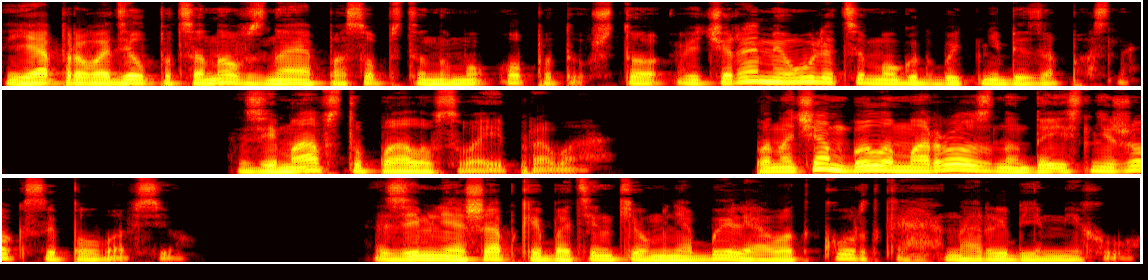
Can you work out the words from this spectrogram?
Я проводил пацанов, зная по собственному опыту, что вечерами улицы могут быть небезопасны. Зима вступала в свои права. По ночам было морозно, да и снежок сыпал вовсю. Зимняя шапка и ботинки у меня были, а вот куртка на рыбьем меху.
